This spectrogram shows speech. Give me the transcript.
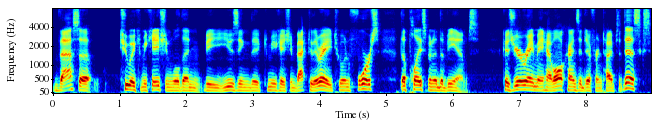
VASA two-way communication will then be using the communication back to the array to enforce the placement of the VMs because your array may have all kinds of different types of disks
